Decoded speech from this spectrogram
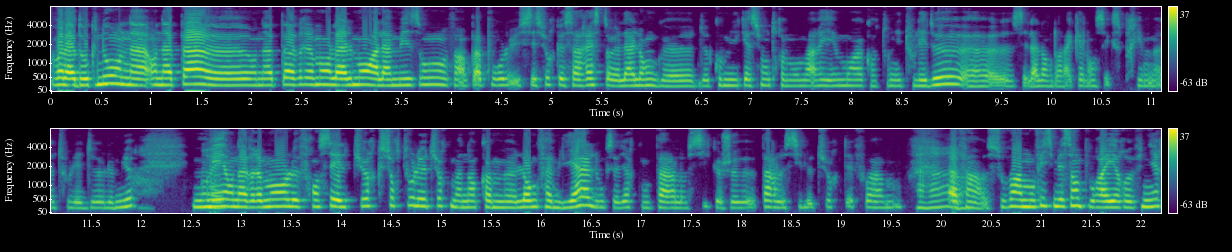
Voilà, donc nous, on on n'a pas on n'a pas vraiment l'allemand à la maison. Enfin, pas pour lui. C'est sûr que ça reste la langue de communication entre mon mari et moi quand on est tous les deux. c'est la langue dans laquelle on s'exprime tous les deux le mieux. Mais on a vraiment le français et le turc, surtout le turc maintenant comme langue familiale. Donc ça veut dire qu'on parle aussi, que je parle aussi le turc des fois, ah. enfin souvent à mon fils, mais ça on pourra y revenir.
